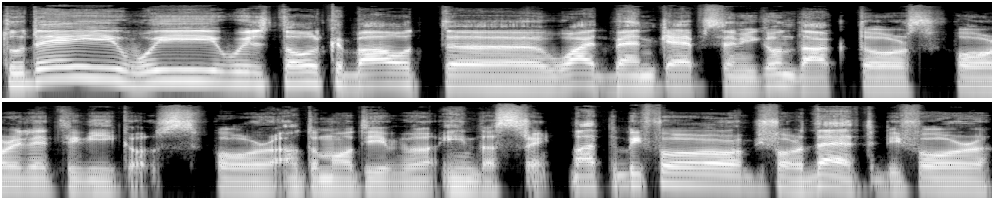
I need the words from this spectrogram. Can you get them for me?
today we will talk about uh, wide bandgap semiconductors for electric vehicles, for automotive industry. But before before that, before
